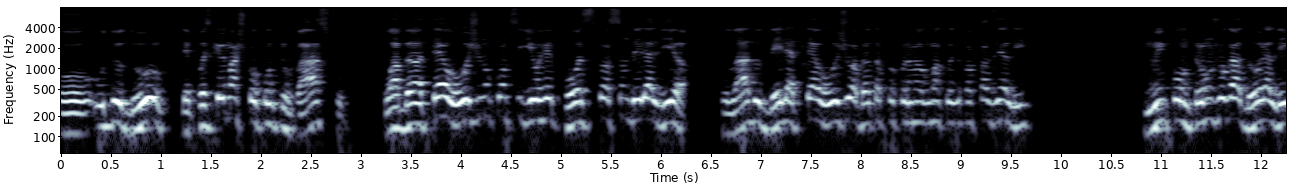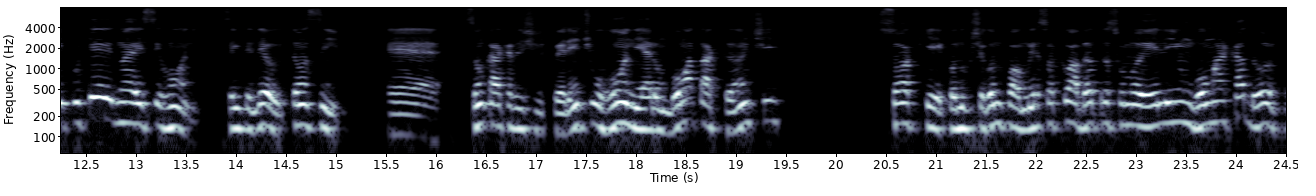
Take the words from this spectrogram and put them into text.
o, o Dudu, depois que ele machucou contra o Vasco, o Abel até hoje não conseguiu repor a situação dele ali, ó. O lado dele, até hoje, o Abel está procurando alguma coisa para fazer ali. Não encontrou um jogador ali, porque não é esse Rony. Você entendeu? Então, assim, é, são características diferentes. O Rony era um bom atacante, só que quando chegou no Palmeiras, só que o Abel transformou ele em um bom marcador.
